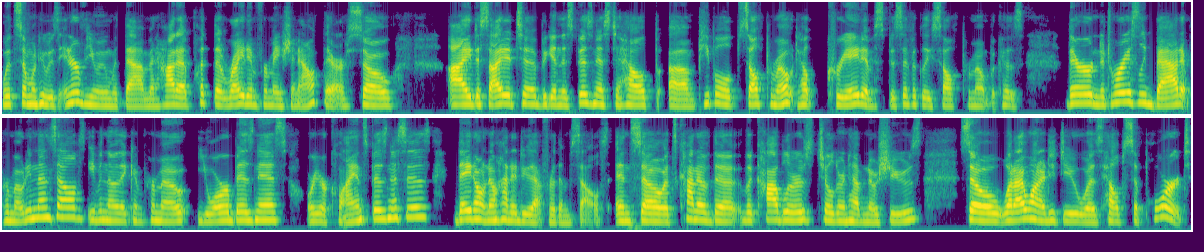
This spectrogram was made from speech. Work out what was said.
with someone who is interviewing with them and how to put the right information out there. So I decided to begin this business to help um, people self promote, help creatives specifically self promote because they're notoriously bad at promoting themselves even though they can promote your business or your clients businesses they don't know how to do that for themselves. And so it's kind of the the cobbler's children have no shoes. So what i wanted to do was help support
